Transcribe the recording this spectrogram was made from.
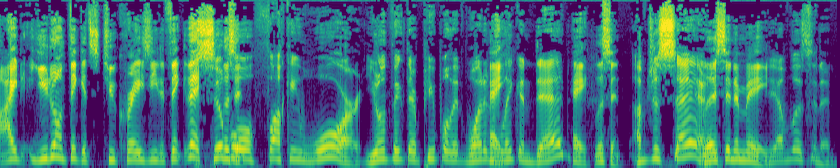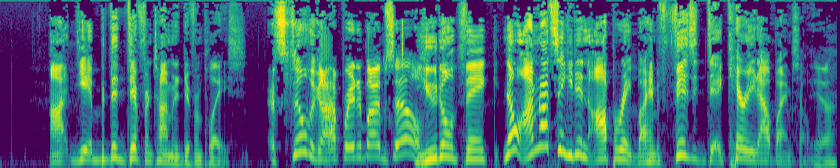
I, you don't think it's too crazy to think? Hey, Civil listen, fucking war. You don't think there are people that wanted Hey. Lincoln dead? hey, listen, I'm just saying. listen to me. Yeah, I'm listening. Uh, yeah, but the different time in a different place. It's still the guy operated by himself. You don't think? No, I'm not saying he didn't operate by him, phys- carried out by himself. Yeah.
